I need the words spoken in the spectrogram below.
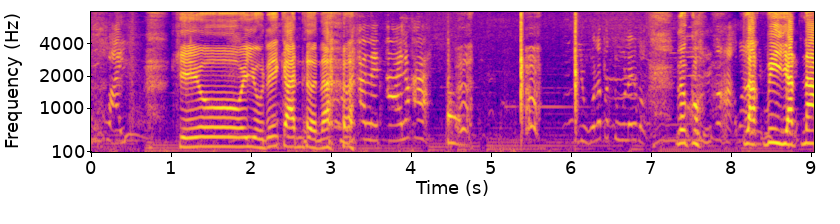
จริงไหวคิวไปอยู่ด้วยกันเถอะนะอยู่ด้วยกันเลยตายแล้วค่ะ อยู่แล้วประตูเลยบอกแล้วกูก็หาว่าลักบี้ยัดหน้า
